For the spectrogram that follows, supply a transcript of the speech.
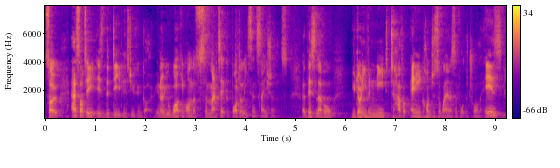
So SRT is the deepest you can go. You know, you're working on the somatic bodily sensations. At this level, you don't even need to have any conscious awareness of what the trauma is. You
